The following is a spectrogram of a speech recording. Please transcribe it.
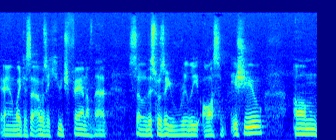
And like I said, I was a huge fan of that. So this was a really awesome issue. Um,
